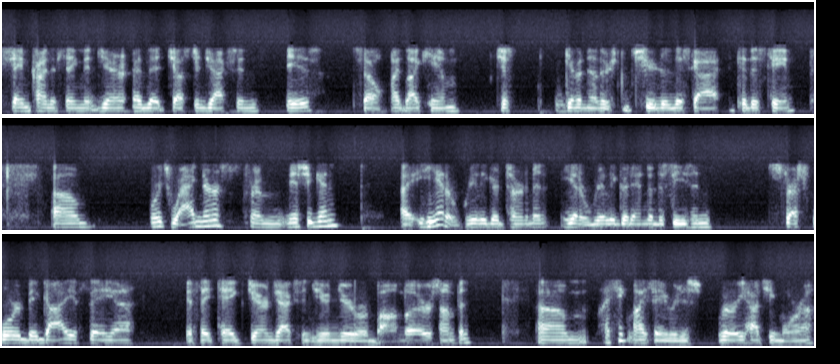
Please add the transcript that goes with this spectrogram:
same kind of thing that Jer- uh, that Justin Jackson is. So I'd like him. Just give another shooter to this guy to this team. Um, Rich Wagner from Michigan. Uh, he had a really good tournament. He had a really good end of the season. Stretch forward, big guy. If they uh, if they take Jaren Jackson Jr. or Bamba or something. Um, I think my favorite is Rui Hachimura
